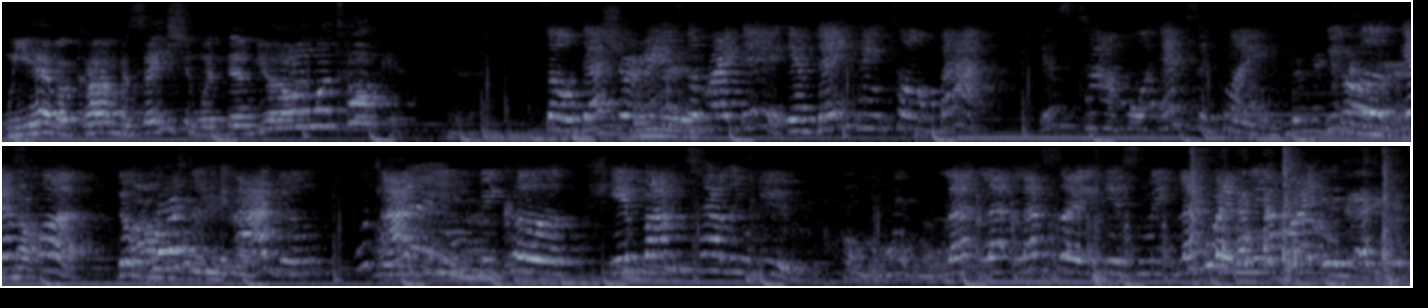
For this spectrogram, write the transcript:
when you have a conversation with them, you're the only one talking. So that's your Then answer right there. If they can't talk back, it's time for an exit plan. Because comment. guess No, what? The I person can. I do. What you I do mean? because if I'm telling you, Hold on, hold on. let, let, let's say it's me, let's say me and Michael,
